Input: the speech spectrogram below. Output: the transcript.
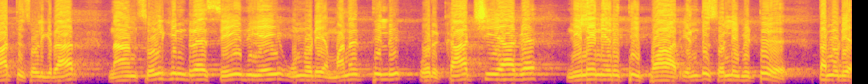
பார்த்து சொல்கிறார் நான் சொல்கின்ற செய்தியை உன்னுடைய மனத்தில் ஒரு காட்சியாக நிலைநிறுத்தி பார் என்று சொல்லிவிட்டு தன்னுடைய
